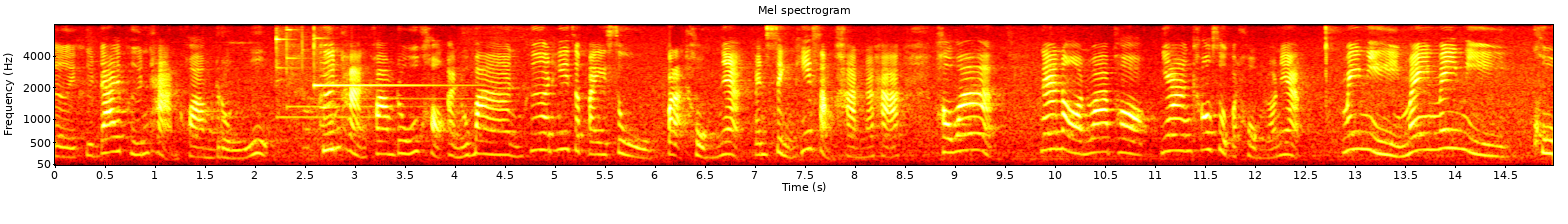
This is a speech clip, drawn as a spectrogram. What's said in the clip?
เลยคือได้พื้นฐานความรู้ พื้นฐานความรู้ของอนุบาลเพื่อที่จะไปสู่ประถมเนี่ยเป็นสิ่งที่สำคัญนะคะ เพราะว่าแน่นอนว่าพอย่างเข้าสู่ประถมแล้วเนี่ยไม่มีไม่ไม่มีครู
